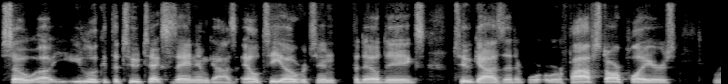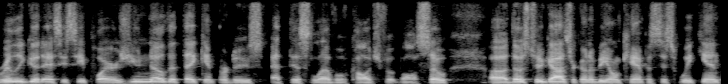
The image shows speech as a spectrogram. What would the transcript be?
So uh, you look at the two Texas A&M guys, LT Overton, Fadil Diggs, two guys that were, were five star players, really good SEC players. You know that they can produce at this level of college football. So uh, those two guys are going to be on campus this weekend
